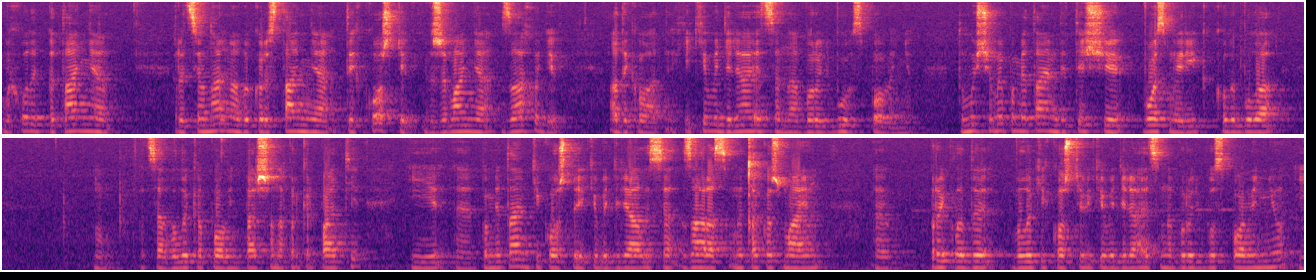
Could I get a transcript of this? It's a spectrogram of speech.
виходить питання раціонального використання тих коштів і вживання заходів адекватних, які виділяються на боротьбу з повенню. Тому що ми пам'ятаємо 2008 рік, коли була ну, ця велика повінь перша на Прикарпатті, і е, пам'ятаємо ті кошти, які виділялися. Зараз ми також маємо е, приклади великих коштів, які виділяються на боротьбу з повінню. І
